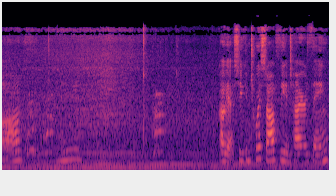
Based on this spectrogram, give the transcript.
off Oh yeah, so you can twist off the entire thing,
